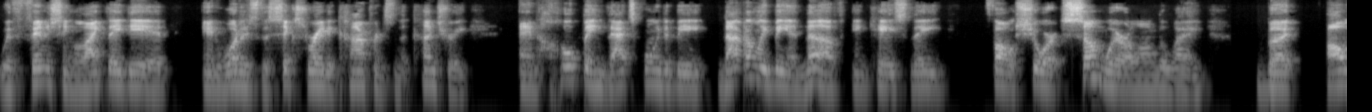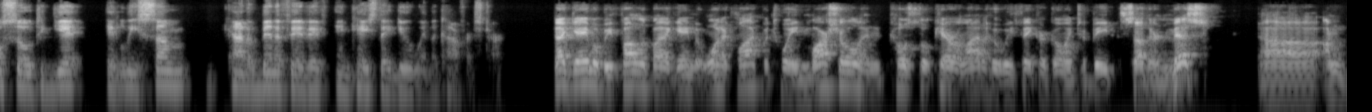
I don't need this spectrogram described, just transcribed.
with finishing like they did in what is the sixth rated conference in the country, and hoping that's going to be not only be enough in case they fall short somewhere along the way, but also to get at least some kind of benefit if, in case they do win the conference turn. That game will be followed by a game at one o'clock between Marshall and Coastal Carolina, who we think are going to beat Southern Miss. Uh, I'm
